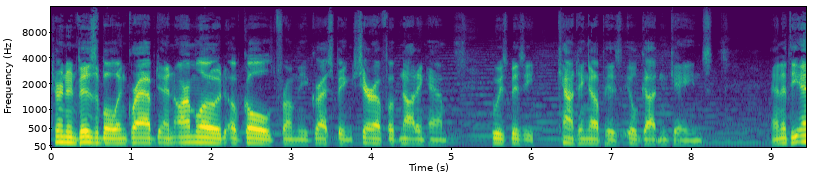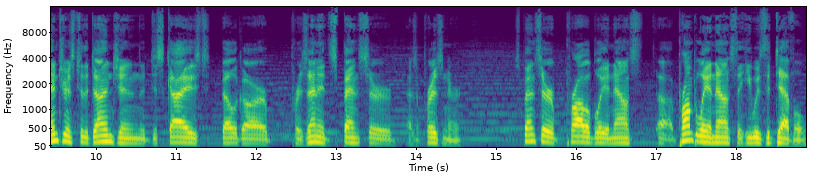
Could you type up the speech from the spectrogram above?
turned invisible and grabbed an armload of gold from the grasping sheriff of Nottingham, who was busy counting up his ill gotten gains. And at the entrance to the dungeon, the disguised Belgar presented Spencer as a prisoner. Spencer probably announced, uh, promptly announced that he was the devil,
